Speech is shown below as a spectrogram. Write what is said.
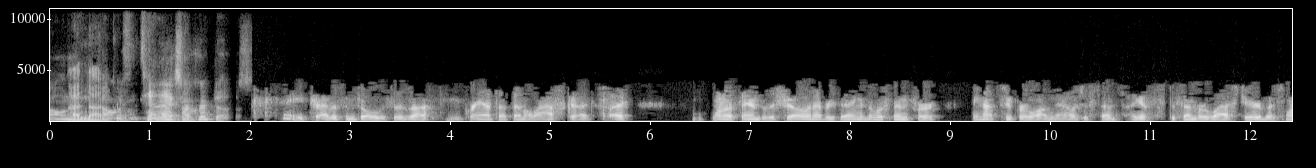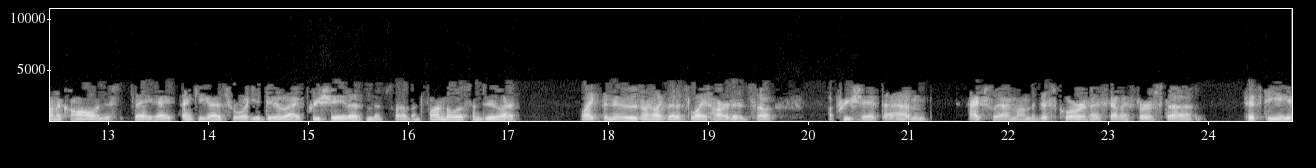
calling. Uh, in. not Calling us at 10x our cryptos. Hey, Travis and Joel. This is uh, Grant up in Alaska. I, one of the fans of the show and everything, and been listening for, I mean, not super long now, just since I guess December of last year. But just wanted to call and just say, hey, thank you guys for what you do. I appreciate it, and it's uh, been fun to listen to. I like the news, and I like that it's lighthearted, so appreciate that. And actually, I'm on the Discord, and I just got my first uh, 50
